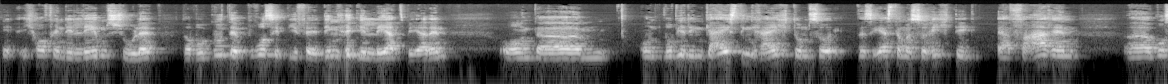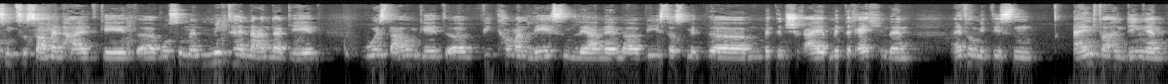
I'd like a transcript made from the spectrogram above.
ich hoffe in die Lebensschule, da wo gute, positive Dinge gelehrt werden. Und, ähm, und wo wir den geistigen Reichtum so das erste Mal so richtig erfahren, äh, wo es um Zusammenhalt geht, äh, wo es um ein Miteinander geht, wo es darum geht, äh, wie kann man lesen lernen, äh, wie ist das mit, äh, mit den Schreiben, mit Rechnen, einfach mit diesen einfachen Dingen,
